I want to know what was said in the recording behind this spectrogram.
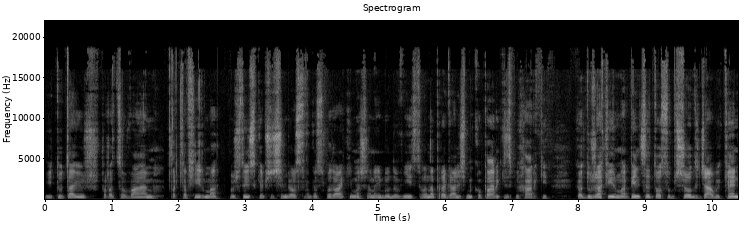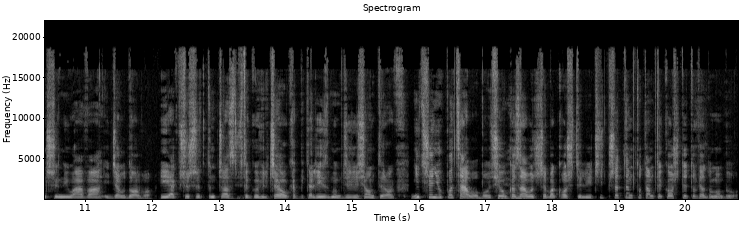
I tutaj już pracowałem, taka firma, Olsztyńskie Przedsiębiorstwo Gospodarki Maszyny i Budownictwa. Naprawialiśmy koparki, spycharki, Taka duża firma, 500 osób, trzy oddziały, Kętrzyn, Ława i Działdowo. I jak przyszedł ten czas tego wilczego kapitalizmu, 90 rok, nic się nie opłacało, bo się okazało, że trzeba koszty liczyć. Przedtem to tam te koszty, to wiadomo było.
